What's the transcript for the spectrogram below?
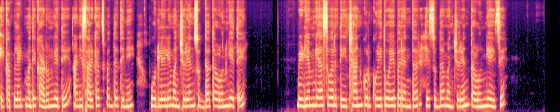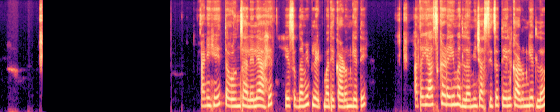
एका प्लेटमध्ये काढून घेते आणि सारख्याच पद्धतीने उरलेले मंचुरियनसुद्धा तळून घेते. मीडियम गॅसवरती छान कुरकुरीत होईपर्यंत हे सुद्धा मंचुरियन तळून घ्यायचे. आणि हे तळून झालेले आहेत. हे सुद्धा मी प्लेटमध्ये काढून घेते. आता याच कढईमधलं मी जास्तीचं तेल काढून घेतलं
